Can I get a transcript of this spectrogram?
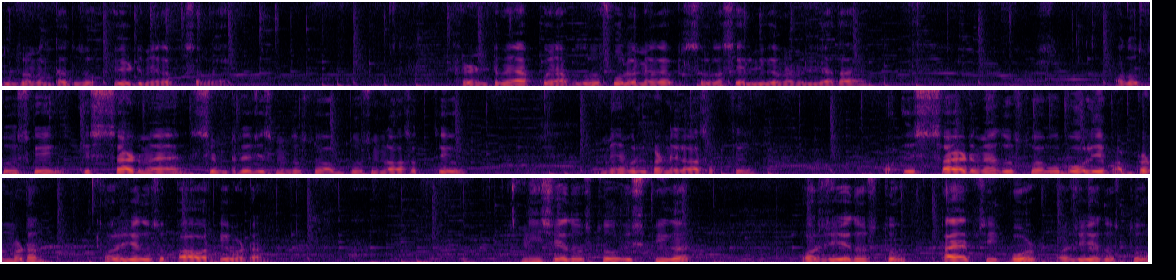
दूसरा मिलता है दोस्तों एट मेगा पिक्सल का। फ्रंट में आपको यहाँ पर दोस्तों सोलह मेगा पिक्सल का सेल्फी कैमरा मिल जाता है। और दोस्तों इसके इस साइड में है सिम ट्रे जिसमें दोस्तों आप दो सिम लगा सकते हो। मेमोरी कार्ड नहीं लगा सकते। और इस साइड में दोस्तों आपको वॉल्यूम अप डाउन बटन और ये दोस्तों पावर के बटन। नीचे है दोस्तों स्पीकर और ये दोस्तों टाइप सी पोर्ट और ये दोस्तों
